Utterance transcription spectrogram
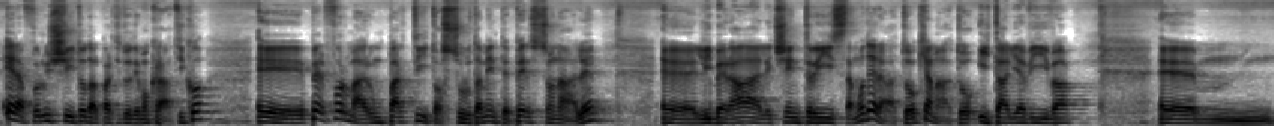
era fuoriuscito dal Partito Democratico eh, per formare un partito assolutamente personale, eh, liberale, centrista, moderato, chiamato Italia Viva ehm,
